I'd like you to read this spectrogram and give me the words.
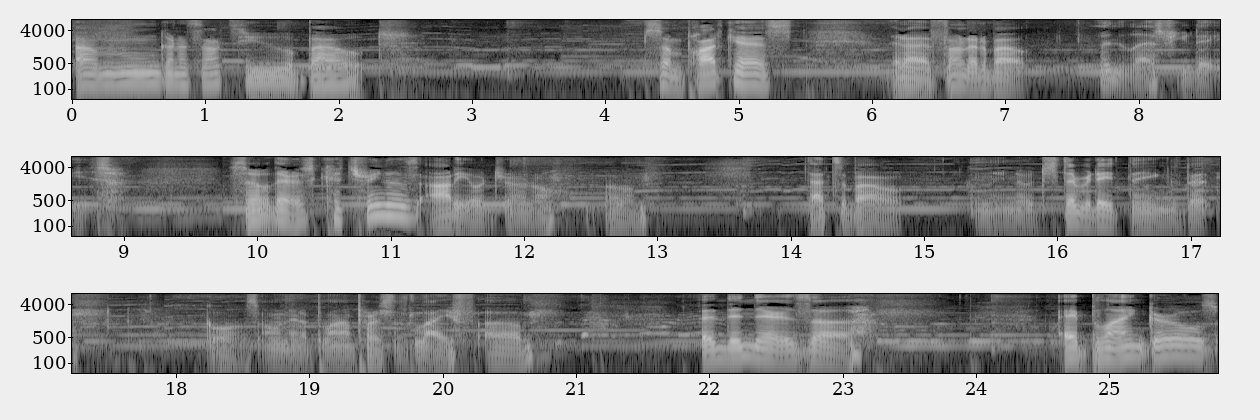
I'm gonna talk to you about some podcasts that I found out about in the last few days. So there's Katrina's audio journal. Um, that's about you know just everyday things that goes on in a blind person's life. Um, and then there's uh, a blind girl's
